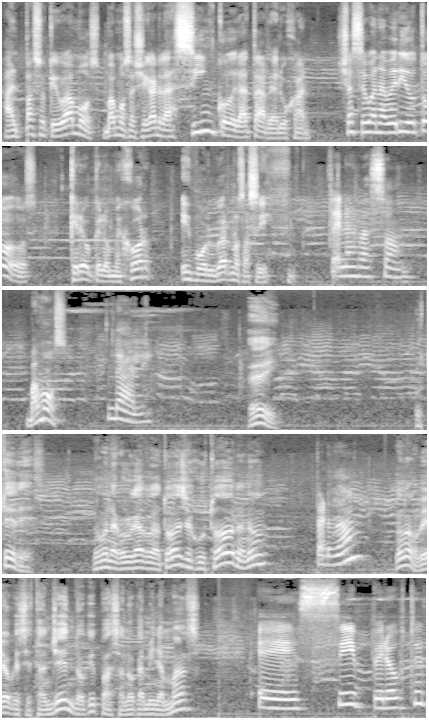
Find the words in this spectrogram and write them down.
al paso que vamos, vamos a llegar a las 5 de la tarde a Luján. Ya se van a haber ido todos. Creo que lo mejor es volvernos así. Tenés razón. ¿Vamos? Dale. ¡Ey! Ustedes, ¿no van a colgar la toalla justo ahora, no? ¿Perdón? No, no, veo que se están yendo. ¿Qué pasa? ¿No caminan más? Eh, sí, pero usted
